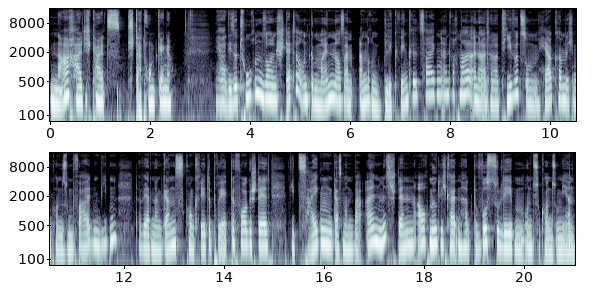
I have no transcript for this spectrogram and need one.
Nachhaltigkeitsstadtrundgänge? Ja, diese Touren sollen Städte und Gemeinden aus einem anderen Blickwinkel zeigen, einfach mal eine Alternative zum herkömmlichen Konsumverhalten bieten. Da werden dann ganz konkrete Projekte vorgestellt, die zeigen, dass man bei allen Missständen auch Möglichkeiten hat, bewusst zu leben und zu konsumieren.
